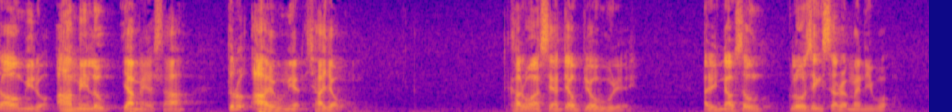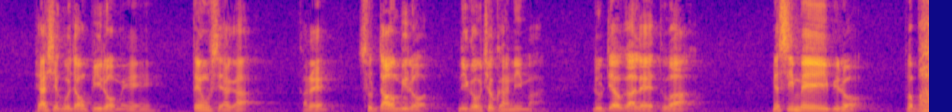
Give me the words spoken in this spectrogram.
တောင်းပြီးတော့အာမင်လို့ရမယ်အစားသူတို့အာယုံတွေကတခြားရောက်တခါတော့ဆရာတယောက်ပြောဘူးတယ်အဲ့ဒီနောက်ဆုံး closing ceremony ပေါ့ဖျားရှိခိုးကြောင်ပြီးတော့မယ်တင်းဦးဆရာကခါရဲဆုတောင်းပြီးတော့ညီကုန်းချုပ်ခံနေမှာလူတယောက်ကလည်း तू ကမျက်စိမိတ်ပြီးတော့သူကဘာ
